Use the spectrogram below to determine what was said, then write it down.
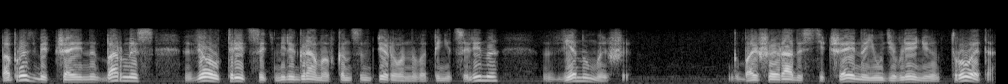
По просьбе Чейна Барнес ввел 30 мг концентрированного пенициллина в вену мыши. К большой радости Чейна и удивлению Труэта,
